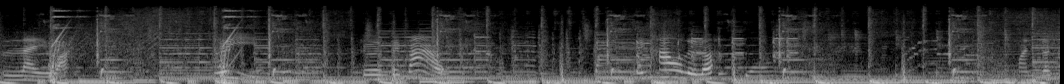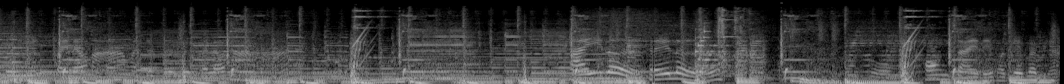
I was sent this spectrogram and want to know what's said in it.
อะไรวะ เฮ้ย เกินไปเปล่า ไม่เข้าเลยเหรอ มันจะเกินไปแล้วนะ มันจะเกินไปแล้วนะ ใช่เลย ใช่เลย เลยพอเจอแบบเนี้ย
